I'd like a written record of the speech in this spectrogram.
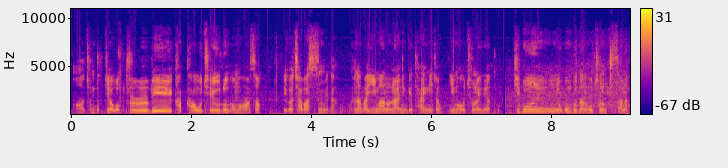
어, 전북 지역 어플이 카카오 제휴로 넘어와서 이거 잡았습니다. 그나마 2만원 아닌 게 다행이죠. 25,000원이네요. 기본 요금보다는 5,000원 비싸나?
